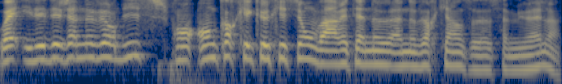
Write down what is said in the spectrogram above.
ouais, il est déjà 9h10. Je prends encore quelques questions. On va arrêter à 9h15, euh, Samuel.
